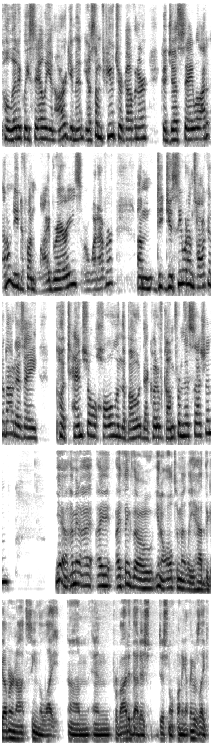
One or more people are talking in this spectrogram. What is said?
politically salient argument you know some future governor could just say well i don't need to fund libraries or whatever. Um, do, do you see what i'm talking about as a potential hole in the boat that could have come from this session yeah, I mean, I, I, I, think though, you know, ultimately, had the governor not seen the light um, and provided that additional funding, I think it was like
